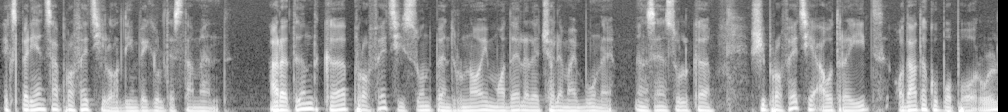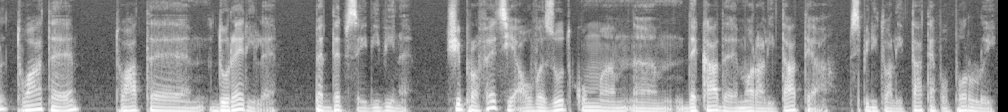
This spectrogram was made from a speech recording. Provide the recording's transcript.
experiența profeților din Vechiul Testament, arătând că profeții sunt pentru noi modelele cele mai bune, în sensul că și profeții au trăit, odată cu poporul, toate, toate durerile pedepsei divine. Și profeții au văzut cum uh, decade moralitatea, spiritualitatea poporului.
